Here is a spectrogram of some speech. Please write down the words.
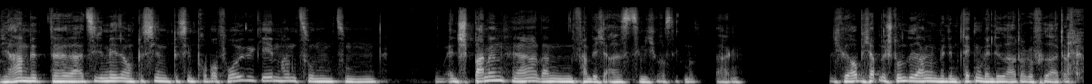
ja, mit äh, als sie mir noch ein bisschen bisschen Propofol gegeben haben zum zum Entspannen, ja, dann fand ich alles ziemlich lustig, muss ich sagen. Ich glaube, ich habe eine Stunde lang mit dem Deckenventilator geflirtet.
